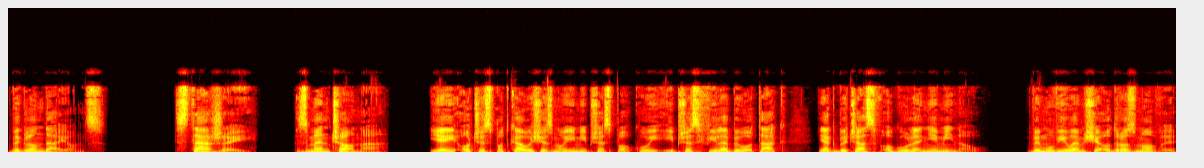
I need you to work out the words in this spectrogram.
wyglądając. Starzej, zmęczona. Jej oczy spotkały się z moimi przez pokój i przez chwilę było tak, jakby czas w ogóle nie minął. Wymówiłem się od rozmowy,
